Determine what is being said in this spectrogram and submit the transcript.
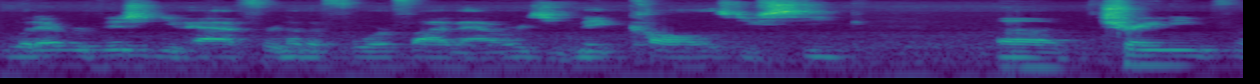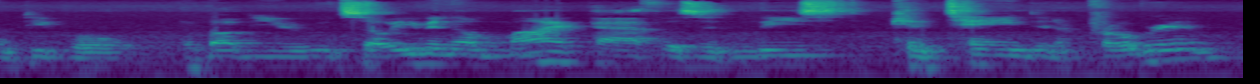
whatever vision you have for another four or five hours. You make calls, you seek uh, training from people above you. And so, even though my path was at least contained in a program,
